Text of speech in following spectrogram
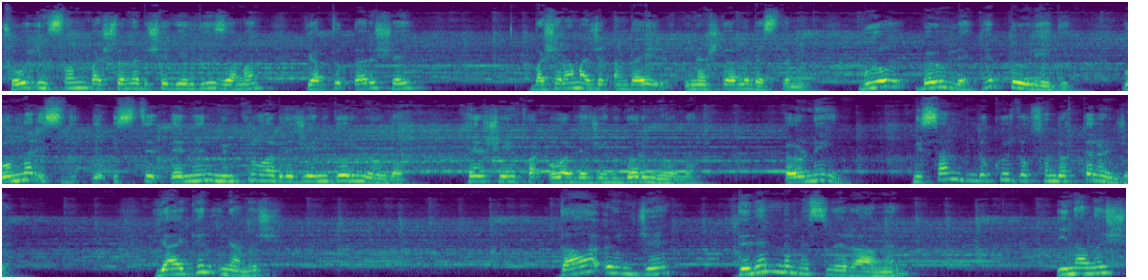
Çoğu insanın başlarına bir şey geldiği zaman yaptıkları şey başaramayacaklarına dair inançlarını beslemek. Bu yol böyle, hep böyleydi. Onlar istediklerinin mümkün olabileceğini görmüyorlar. Her şeyin farklı olabileceğini görmüyorlar. Örneğin Nisan 1994'ten önce yaygın inanış daha önce denenmemesine rağmen inanış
